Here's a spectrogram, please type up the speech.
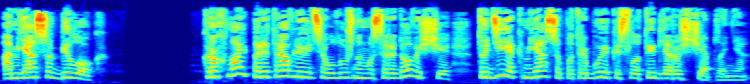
а м'ясо білок. Крохмаль перетравлюється у лужному середовищі, тоді як м'ясо потребує кислоти для розщеплення.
